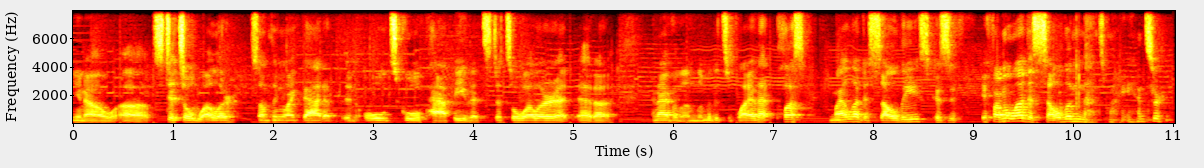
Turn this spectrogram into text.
you know, a Stitzel Weller, something like that, an old school Pappy that's Stitzel Weller at, at a, and I have an unlimited supply of that. Plus, am I allowed to sell these? Because if, if I'm allowed to sell them, that's my answer.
